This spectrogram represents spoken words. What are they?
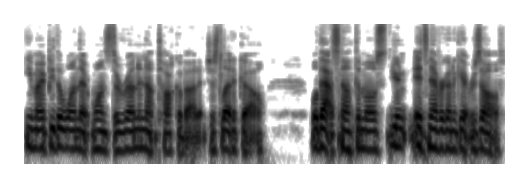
you might be the one that wants to run and not talk about it. Just let it go. Well, that's not the most, it's never going to get resolved.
